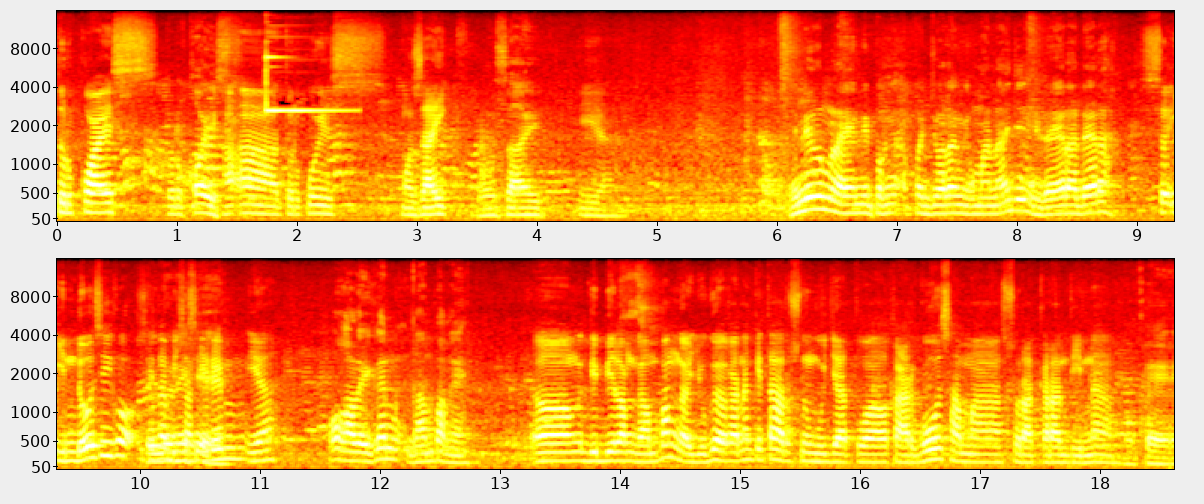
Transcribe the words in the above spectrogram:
turquoise, Turquoise, ah, ah, turquoise mozaik. mosaik. Iya. Ini lu melayani penjualan ke mana aja nih? Daerah-daerah? Se-Indo sih kok kita bisa ya? kirim, ya. Oh kalau ikan gampang ya? Eh, dibilang gampang nggak juga karena kita harus nunggu jadwal kargo sama surat karantina. Oke.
